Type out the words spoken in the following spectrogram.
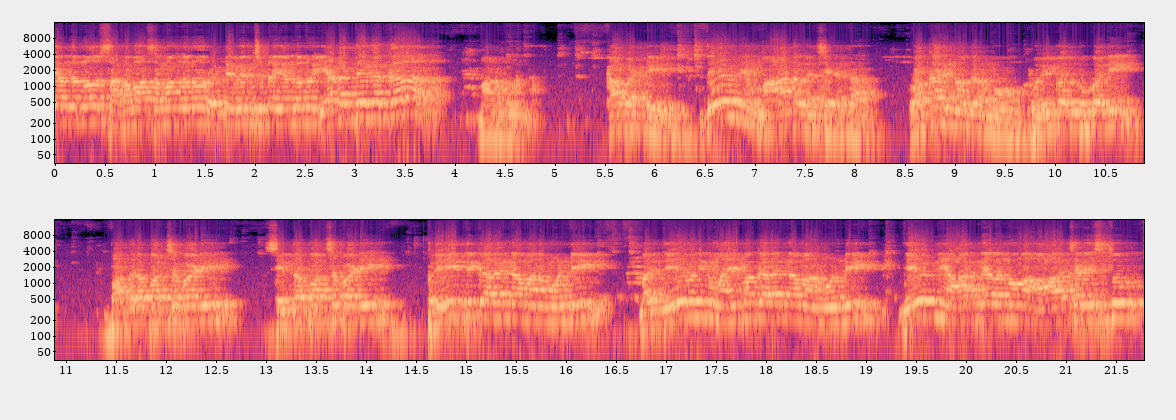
ఎందును సహవాసమందును రొట్టె విరుచుట ఎందును ఎడతెగక మనము కాబట్టి దేవుని మాటల చేత ఒకరినొకరము పురికొల్పుకొని భద్రపరచబడి సిద్ధపరచబడి ప్రీతికరంగా మనం మరి దేవునికి మహిమకరంగా మనం ఉండి దేవుని ఆజ్ఞలను ఆచరిస్తూ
